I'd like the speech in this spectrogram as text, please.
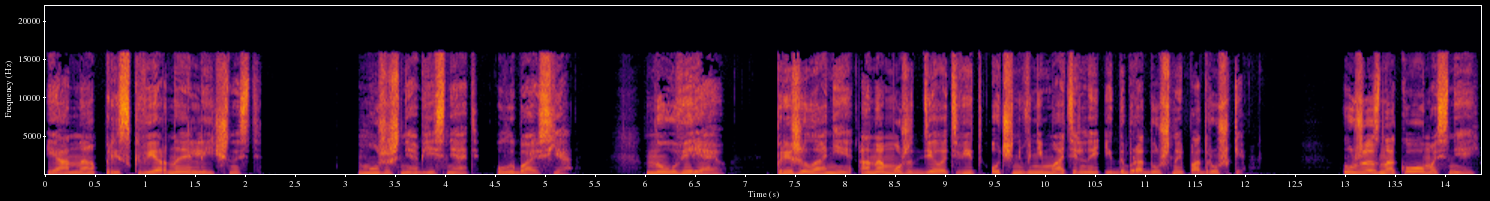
и она прескверная личность». «Можешь не объяснять», — улыбаюсь я. «Но уверяю, при желании она может делать вид очень внимательной и добродушной подружки. Уже знакома с ней»,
